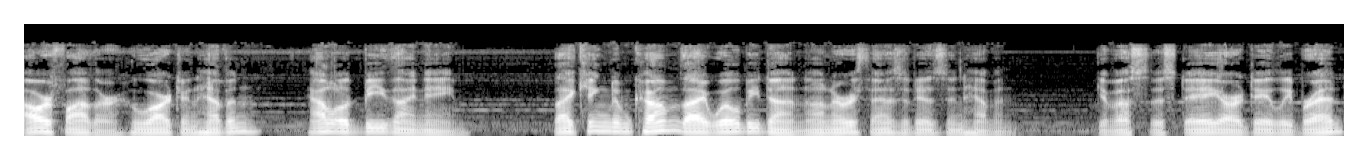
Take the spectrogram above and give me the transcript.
Our Father, who art in heaven, hallowed be thy name. Thy kingdom come, thy will be done, on earth as it is in heaven. Give us this day our daily bread,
